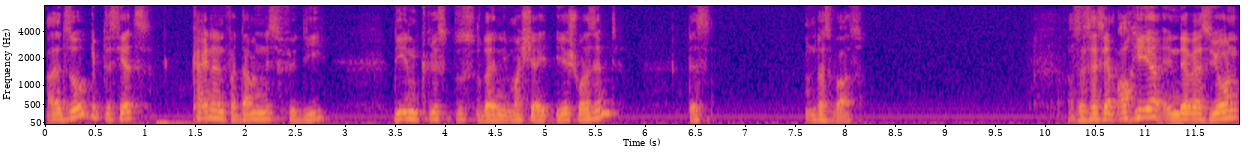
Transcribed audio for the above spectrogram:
Also gibt es jetzt keinen Verdammnis für die, die in Christus oder in Mashiach Yeshua sind. Das, und das war's. Also das heißt, sie haben auch hier in der Version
